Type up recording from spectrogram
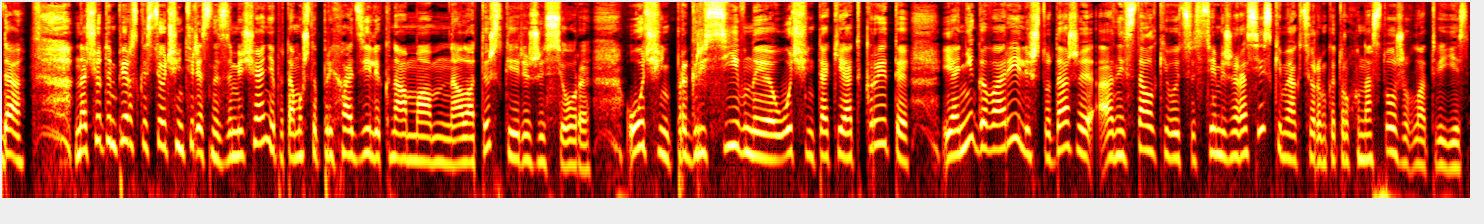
Да. Насчет имперскости очень интересное замечание, потому что приходили к нам ам, латышские режиссеры, очень прогрессивные, очень такие открытые, и они говорили, что даже они сталкиваются с теми же российскими актерами, которых у нас тоже в Латвии есть,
